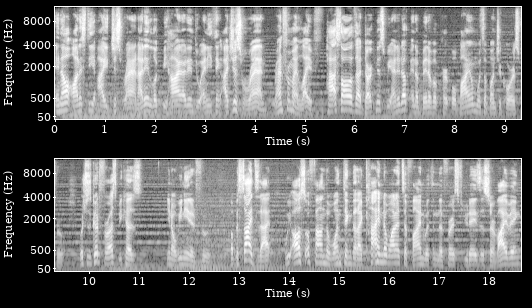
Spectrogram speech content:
In all honesty, I just ran. I didn't look behind, I didn't do anything, I just ran. Ran for my life. Past all of that darkness, we ended up in a bit of a purple biome with a bunch of chorus fruit, which is good for us because, you know, we needed food. But besides that, we also found the one thing that I kinda wanted to find within the first few days of surviving,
